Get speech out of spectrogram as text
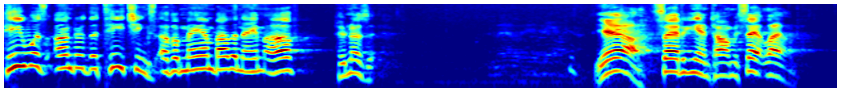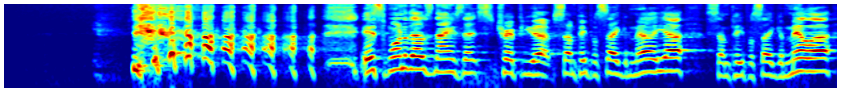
he was under the teachings of a man by the name of, who knows it? Yeah, say it again, Tommy. Say it loud. it's one of those names that trip you up. Some people say Gamaliel, some people say Gamilla,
